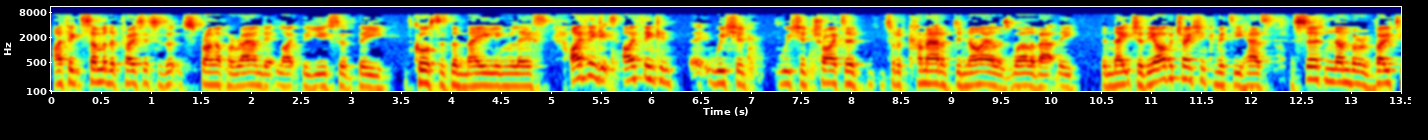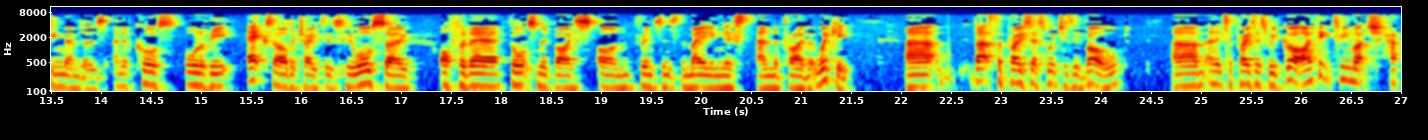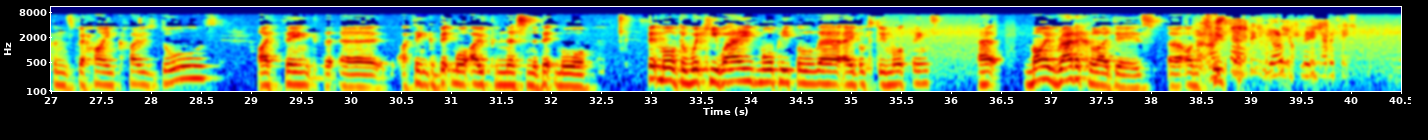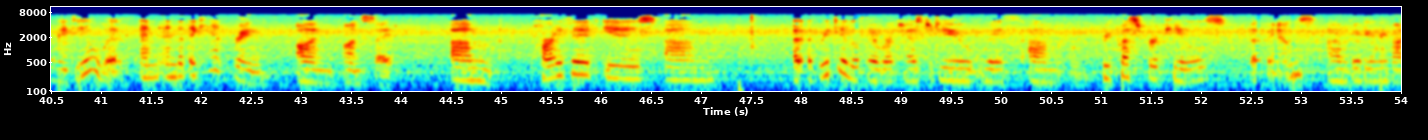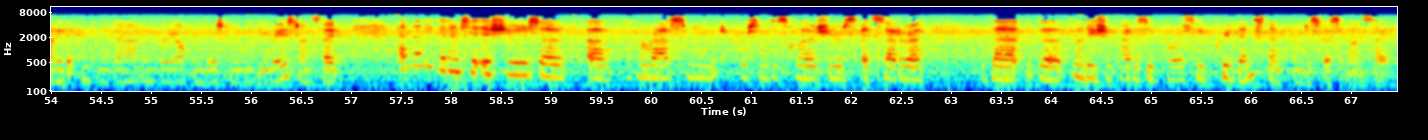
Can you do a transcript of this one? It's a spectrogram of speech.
I think some of the processes that have sprung up around it, like the use of the, of course, there's the mailing list. I think it's I think in, we should we should try to sort of come out of denial as well about the the nature. The arbitration committee has a certain number of voting members, and of course all of the ex arbitrators who also offer their thoughts and advice on, for instance, the mailing list and the private wiki. Uh, that's the process which has evolved. Um, and it's a process we've got. I think too much happens behind closed doors. I think that uh, I think a bit more openness and a bit more, bit more of the wiki way. More people uh, able to do more things. Uh, my radical ideas uh, on two. That the arbitration really deal with, and and that they can't bring on on site. Um, part of it is um, a, great deal of their work has to do with um, requests for appeals the fans. Um, they're the only body that can do that, and very often those can only be raised on site. And then you get into issues of, of harassment, personal disclosures, etc., that the Foundation privacy policy prevents them from discussing on site.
